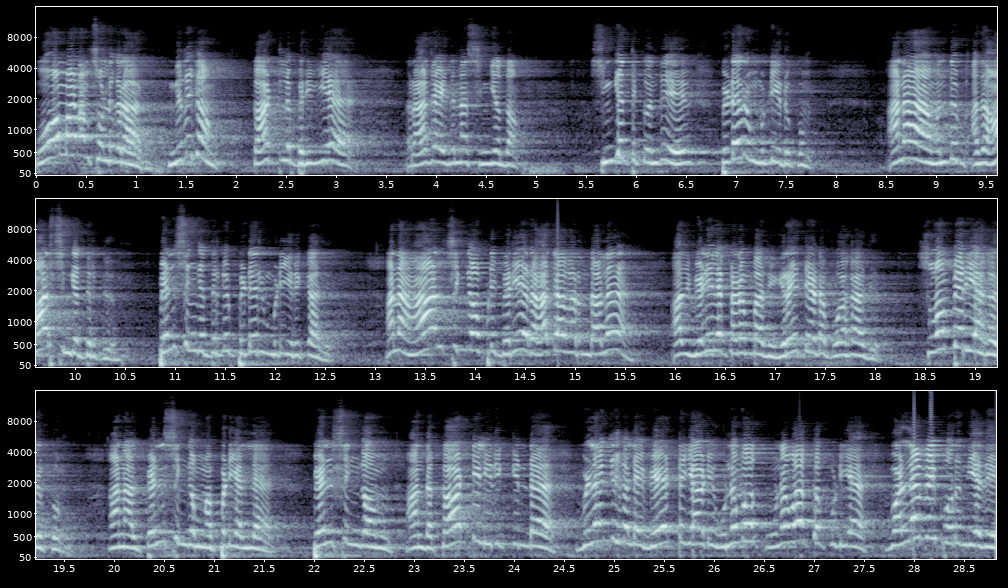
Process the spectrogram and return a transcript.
ஓமானம் சொல்லுகிறார். மிருகம் காட்டில் பெரிய ராஜா எதுனா சிங்கம் தான் சிங்கத்துக்கு வந்து பிடரு முடி இருக்கும். ஆனால் வந்து அது ஆண் சிங்கத்திற்கு பெண் சிங்கத்திற்கு பிடரு முடி இருக்காது. ஆனால் ஆண் சிங்கம் அப்படி பெரிய ராஜாவாக இருந்தாலும் அது வெளியில் கிளம்பாது இறை தேட போகாது. சோம்பேறியாக இருக்கும். ஆனால் பெண் சிங்கம் அப்படி அல்ல. பெண் சிங்கம் அந்த காட்டில் இருக்கின்ற விலங்குகளை வேட்டையாடி உணவா உணவாக்கக்கூடிய வல்லமை பொருந்தியது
